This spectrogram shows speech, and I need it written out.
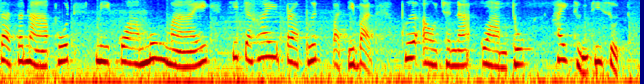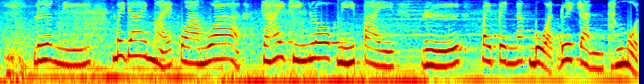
ศาสนาพุทธมีความมุ่งหมายที่จะให้ประพฤติปฏิบัติ เพื่อเอาชนะความทุกข์ให้ถึงที่สุด เรื่องนี้ไม่ได้หมายความว่าจะให้ทิ้งโลกนี้ไป หรือไปเป็นนักบวชดด้วยกันทั้งหมด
